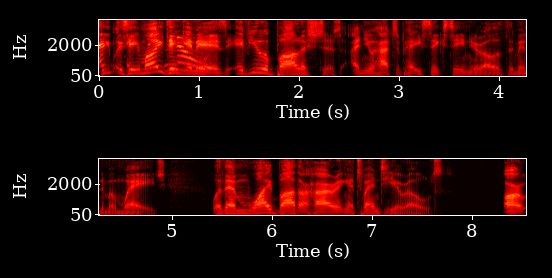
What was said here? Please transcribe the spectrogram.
See, and- see, my thinking no, is if you abolished it and you had to pay 16 year olds the minimum wage, well, then why bother hiring a 20 year old? Or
